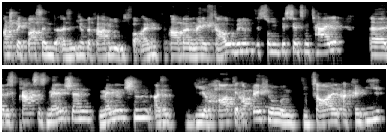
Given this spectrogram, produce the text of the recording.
ansprechbar sind. Also ich und der Fabi, ich vor allem. Aber meine Frau übernimmt es so ein bisschen zum Teil. Äh, das Praxismanagen, managen, also die harte Abrechnung und die Zahlen, Akribie,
